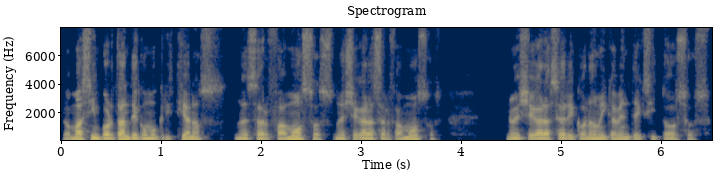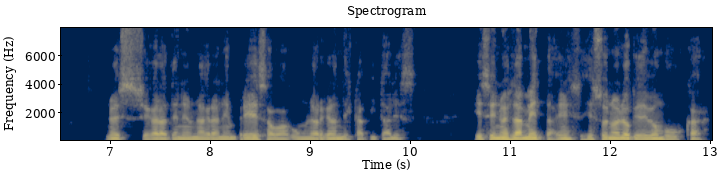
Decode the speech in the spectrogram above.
Lo más importante como cristianos no es ser famosos, no es llegar a ser famosos, no es llegar a ser económicamente exitosos, no es llegar a tener una gran empresa o acumular grandes capitales. Ese no es la meta, eso no es lo que debemos buscar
